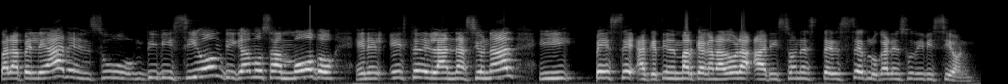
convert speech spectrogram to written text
para pelear en su división, digamos a modo, en el este de la Nacional y pese a que tienen marca ganadora, Arizona es tercer lugar en su división.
